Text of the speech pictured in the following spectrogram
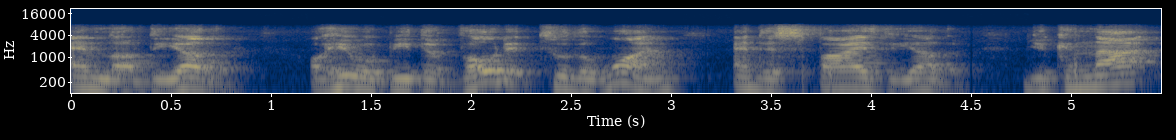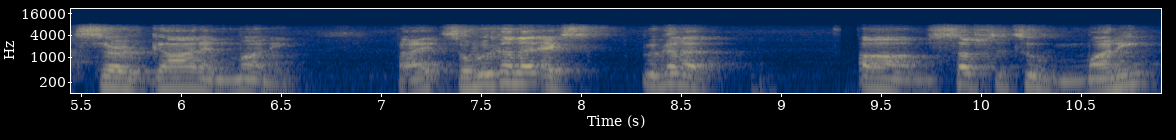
and love the other, or he will be devoted to the one and despise the other. You cannot serve God and money, right? So we're gonna ex- we're gonna um, substitute money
